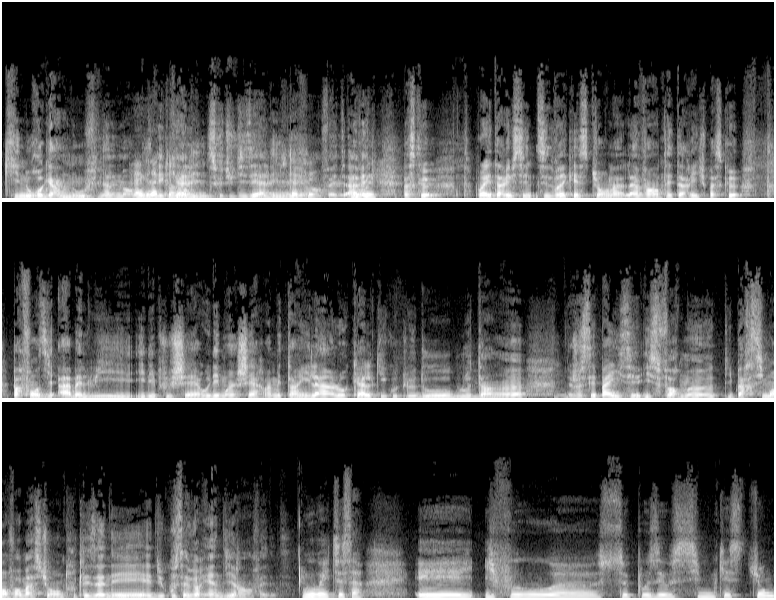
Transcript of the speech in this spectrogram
qui nous regarde nous finalement et qui aligne ce que tu disais aligné en fait avec parce que pour les tarifs c'est une, vraie question la, vente les tarifs parce que parfois on se dit ah ben lui il est plus cher ou il est moins cher. Mais tant il a un local qui coûte le double ou tant euh, je sais pas il, il, se forme euh, il part six mois en formation toutes les années et du coup ça veut rien dire en fait. Oui oui c'est ça. Et il faut euh, se poser aussi une question.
